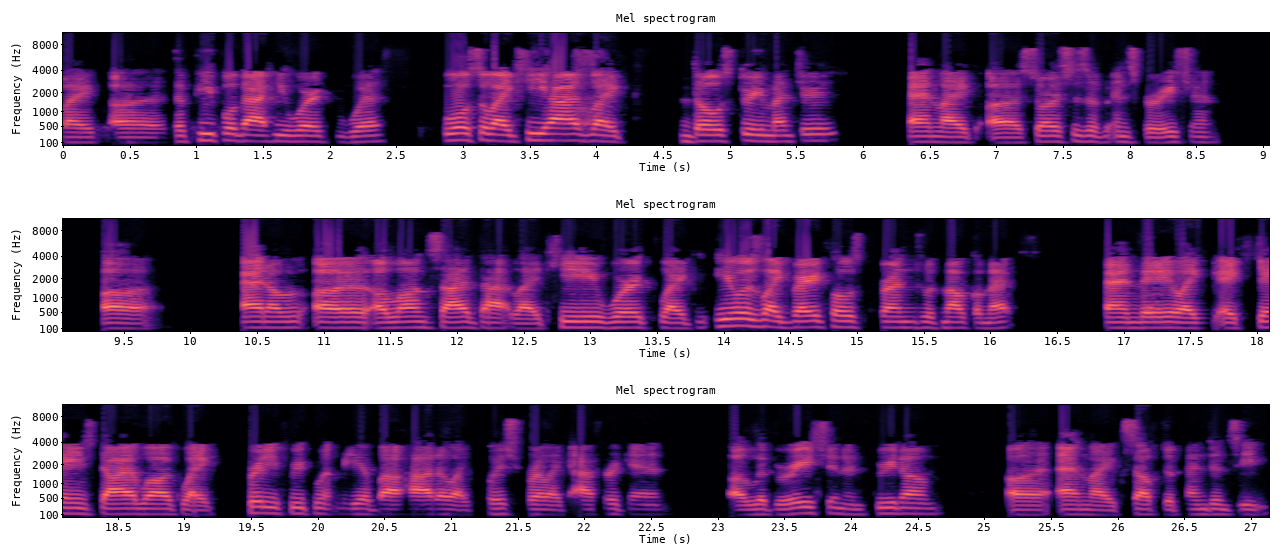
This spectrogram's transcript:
like uh, the people that he worked with, well, so like he had like those three mentors and like uh, sources of inspiration. Uh, and uh, uh, alongside that, like he worked like he was like very close friends with Malcolm X, and they like exchanged dialogue like pretty frequently about how to like push for like African uh, liberation and freedom, uh, and like self dependency.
